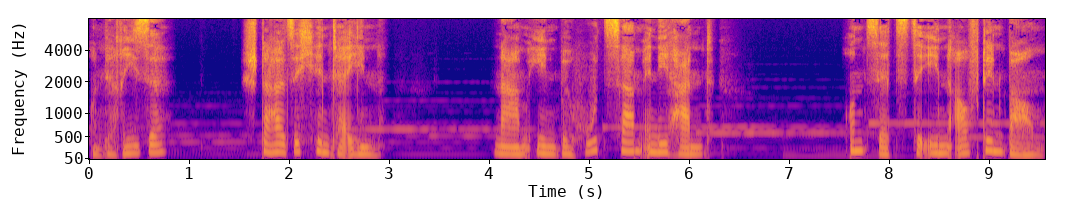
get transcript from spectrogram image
Und der Riese stahl sich hinter ihn, nahm ihn behutsam in die Hand und setzte ihn auf den Baum.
